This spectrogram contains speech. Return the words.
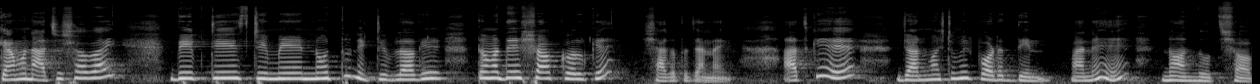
কেমন আছো সবাই? দীপ্তি স্ট্রিমের নতুন একটি ব্লগে তোমাদের সকলকে স্বাগত জানাই। আজকে জন্মাষ্টমীর পরের দিন মানে নন্দ উৎসব।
